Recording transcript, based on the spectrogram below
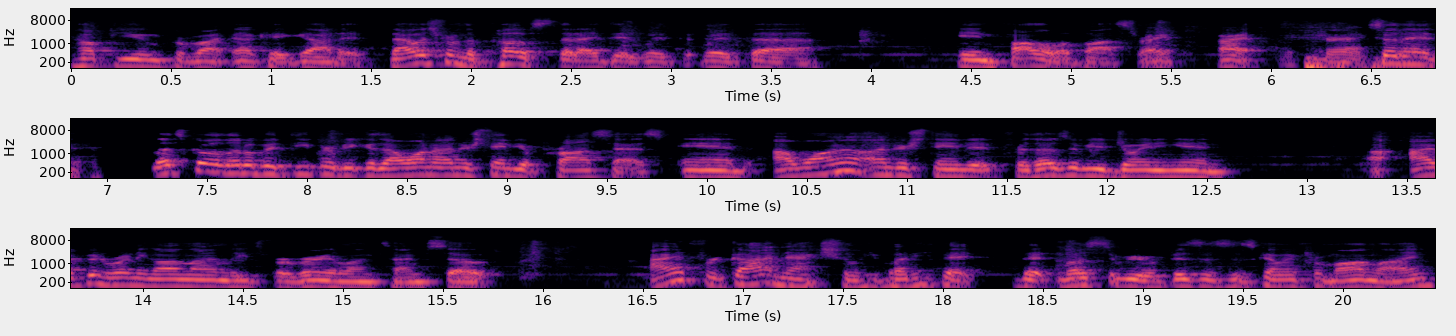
help you and provide. Okay, got it. That was from the post that I did with with uh, in Follow Up Boss, right? All right. correct. So then let's go a little bit deeper because I want to understand your process and I want to understand it for those of you joining in. Uh, I've been running online leads for a very long time, so I had forgotten actually, buddy, that that most of your business is coming from online.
